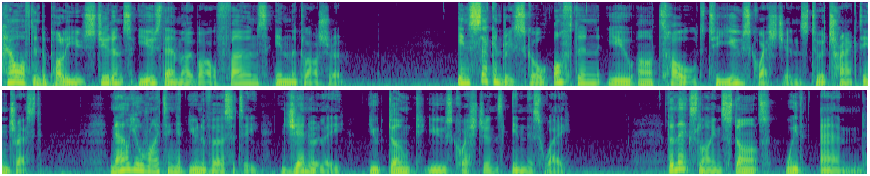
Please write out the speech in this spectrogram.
How often do PolyU students use their mobile phones in the classroom? In secondary school, often you are told to use questions to attract interest. Now you're writing at university, generally you don't use questions in this way. The next line starts with and,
